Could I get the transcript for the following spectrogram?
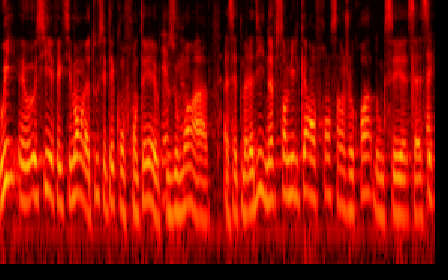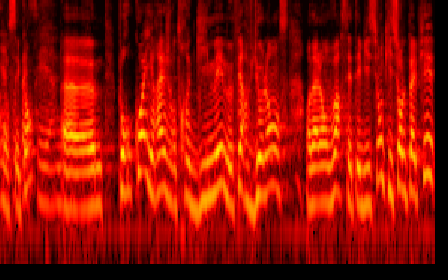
Oui, euh, aussi, effectivement, on a tous été confrontés Bien plus ou moins à, à cette maladie. 900 000 cas en France, hein, je crois, donc c'est assez conséquent. passer, hein, Euh, pourquoi irais-je, entre guillemets, me faire violence en allant voir cette émission qui, sur le papier,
